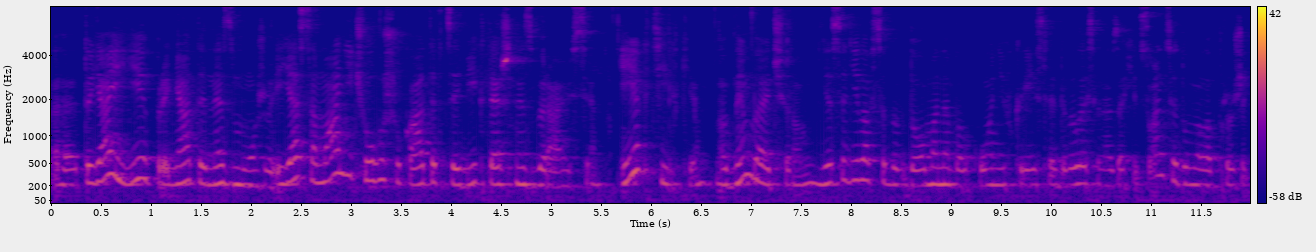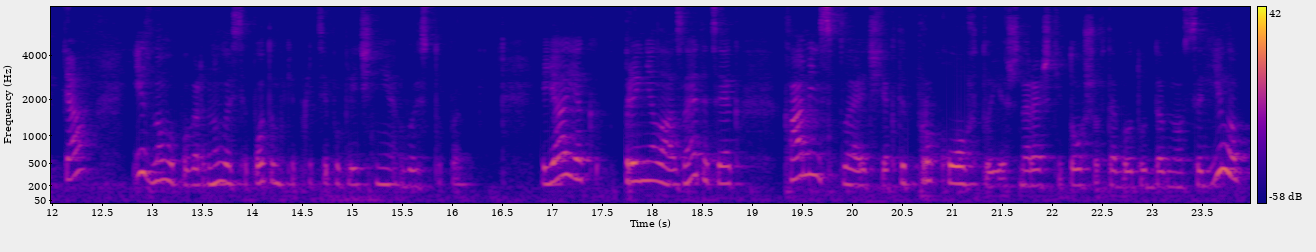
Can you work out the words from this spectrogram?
е, то я її прийняти не зможу. І я сама нічого шукати в цей бік теж не збираюся. І як тільки одним вечором я сиділа в себе вдома на балконі, в кріслі, дивилася на захід сонця, думала про життя і знову повернулася потомки про ці публічні виступи. Я як прийняла, знаєте, це як камінь з плеч, як ти проковтуєш нарешті то, що в тебе тут давно сиділо.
